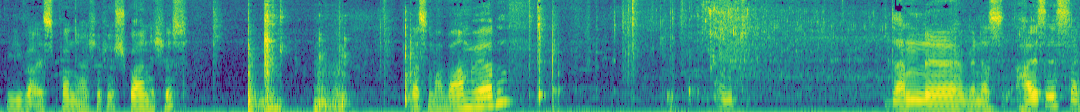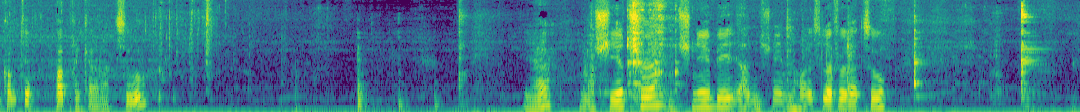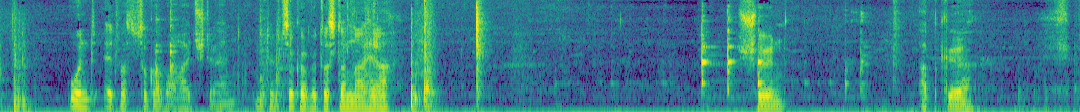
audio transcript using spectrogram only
Viva España, ich habe hier Spanisches. Lassen wir warm werden. Und dann, äh, wenn das heiß ist, dann kommt der Paprika dazu. Ja, marschiert schön. Ein Schneebe, äh, einen Schnee, einen Holzlöffel dazu. Und etwas Zucker bereitstellen. Mit dem Zucker wird das dann nachher schön abge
